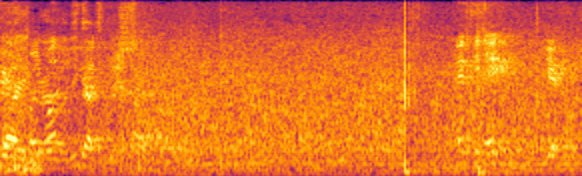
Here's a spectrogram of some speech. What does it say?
Flight, bro. You got to do something. 1580? Yeah.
